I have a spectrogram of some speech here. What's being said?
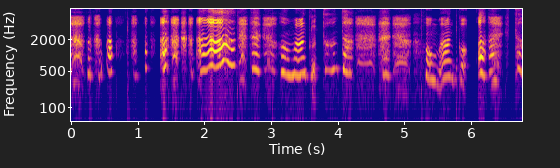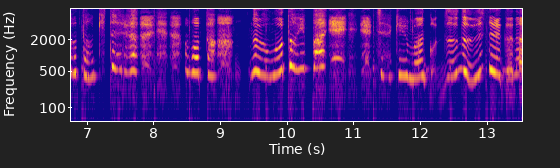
おまんこトントンおまんこあトントン来てるもっともっといっぱい JK まんこズズンしてくださ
